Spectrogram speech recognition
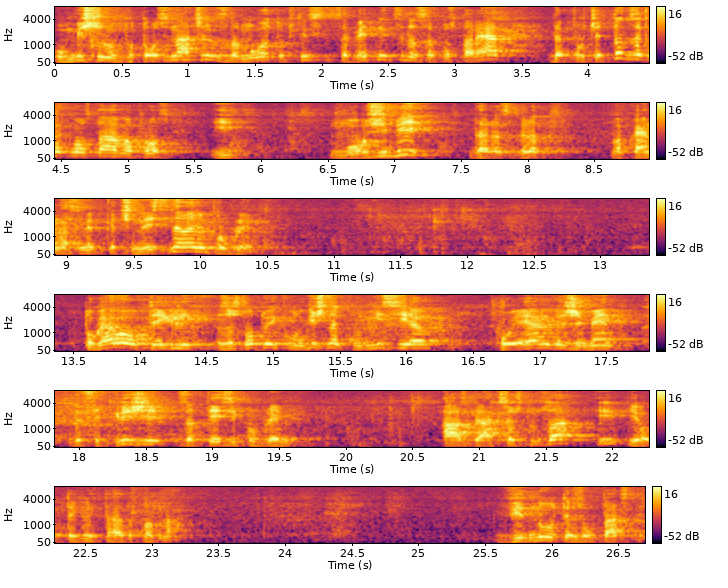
умишлено по този начин, за да могат общинските съветници да се постараят да прочетат за какво става въпрос и може би да разберат в крайна сметка, че наистина имаме проблем. Тогава оттеглих, защото екологична комисия пое ангажимент да се грижи за тези проблеми. Аз бях също за и я оттеглих тази докладна. Видно от резултатите,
